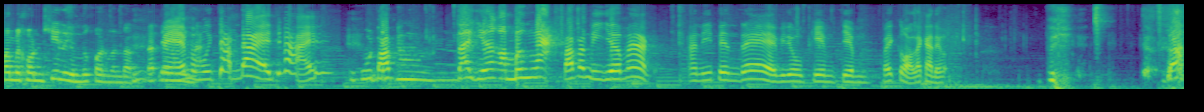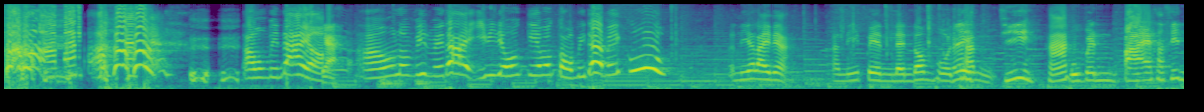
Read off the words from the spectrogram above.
มันเป็นคนขี้ลืมทุกคนมันแบบป๊บแหมเดียวเหมือนมึงจำได้ไอ้ชิบหายกูปั๊บได้เยอะกว่ามึงอะปั๊บมันมีเยอะมาก อันนี้เป็นแร่วิดีโอเกมเจมไปก่อนแล้วกันเดี๋ยว เอามึงบินได้เหรอ อย่าเอาเราบินไม่ได้ อีวิดีโอเกมเอากล่องบินได้ไหมกู อันนี้อะไรเนี่ย อันนี้เป็น random เฮ้ย potion ทีฮะ กูเป็นปลาแอสซัสซิน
